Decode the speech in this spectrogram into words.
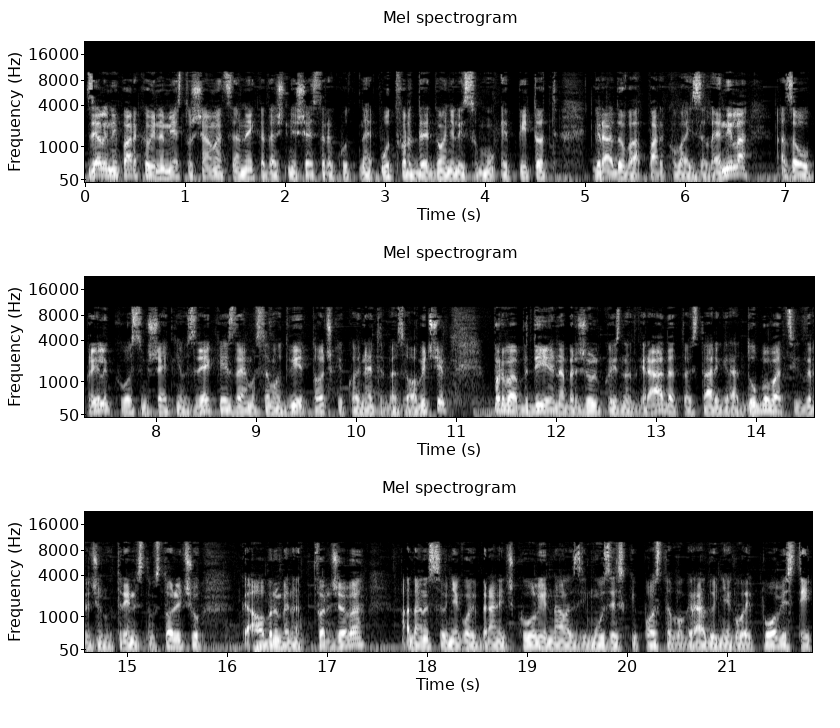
Zeleni parkovi na mjestu Šamaca nekadašnje šesterokutne utvrde donijeli su mu epitot gradova, parkova i zelenila, a za ovu priliku osim šetnje uz rijeke izdajemo samo dvije točke koje ne treba zaobići. Prva bdije na Brežuljku iznad grada, to je stari grad Dubovac, izgrađen u 13. stoljeću kao obrambena tvrđava, a danas se u njegovoj branič kuli nalazi muzejski postav o gradu i njegovoj povijesti,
